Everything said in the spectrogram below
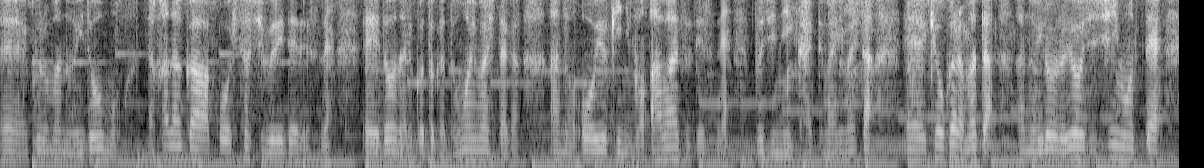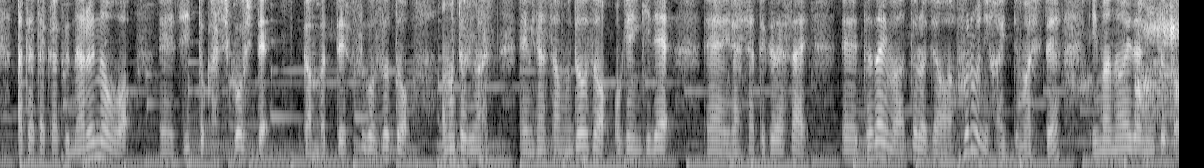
えー、車の移動もなかなかこう久しぶりでですね、えー、どうなることかと思いましたがあの大雪にも合わずですね無事に帰ってまいりました、えー、今日からまたあのいろいろ用事しもって暖かくなるのを、えー、じっと賢うして頑張って過ごそうと思っております、えー、皆さんもどうぞお元気で、えー、いらっしゃってください、えー、ただいまトラちゃんは風呂に入ってまして今の間にちょっと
